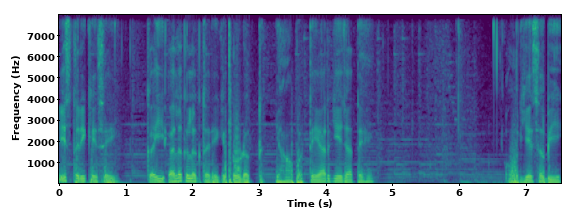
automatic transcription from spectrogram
इस तरीके से कई अलग अलग तरह के प्रोडक्ट यहाँ पर तैयार किए जाते हैं। और ये सभी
